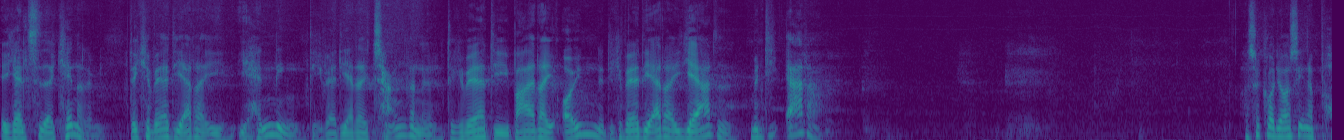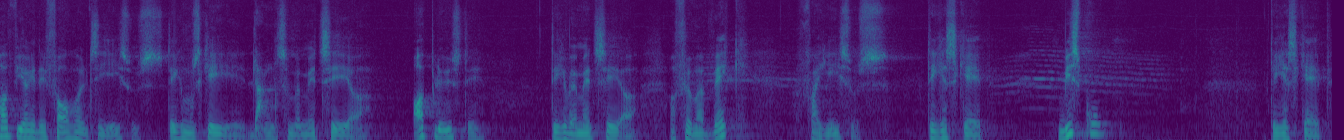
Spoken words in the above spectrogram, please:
ikke altid erkender dem. Det kan være, at de er der i, i handlingen. Det kan være, at de er der i tankerne. Det kan være, at de bare er der i øjnene. Det kan være, at de er der i hjertet. Men de er der. Og så går det også ind og påvirker det forhold til Jesus. Det kan måske langsomt være med til at opløse det. Det kan være med til at, at føre mig væk fra Jesus. Det kan skabe misbrug. Det kan skabe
